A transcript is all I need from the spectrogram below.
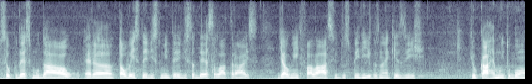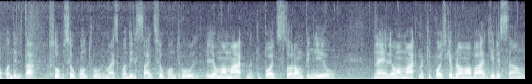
Se eu pudesse mudar algo, era talvez ter visto uma entrevista dessa lá atrás, de alguém que falasse dos perigos né, que existe. Que o carro é muito bom quando ele está sob o seu controle, mas quando ele sai do seu controle, ele é uma máquina que pode estourar um pneu, né, ele é uma máquina que pode quebrar uma barra de direção.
